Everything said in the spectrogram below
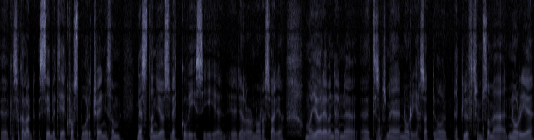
eh, så kallad CBT, Cross Border Training, som nästan görs veckovis i, eh, i delar av norra Sverige. Och man gör även den eh, eh, tillsammans med Norge, så att du har ett luftrum som är Norge,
